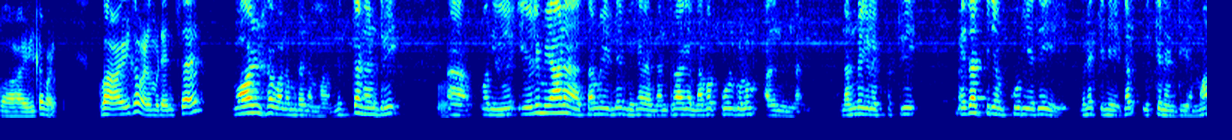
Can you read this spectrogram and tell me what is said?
வாழ்க வளம் வாழ்க வளமுடன் சார் வாழ்க வளமுடன் அம்மா. மிக்க நன்றி. ஒரு எளிமையான தமிழிலே மிக நன்றாக நவக்கோள்களும் அதன் நன்மைகளை பற்றி வேதாத்திரியம் கூறியதை விளக்கினீர்கள். மிக்க நன்றி அம்மா.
